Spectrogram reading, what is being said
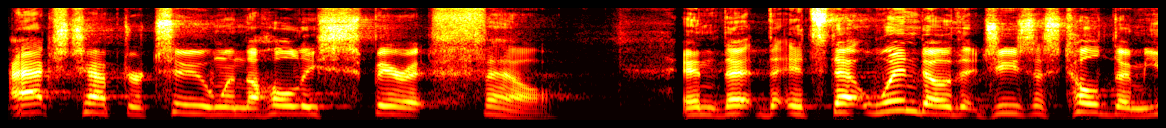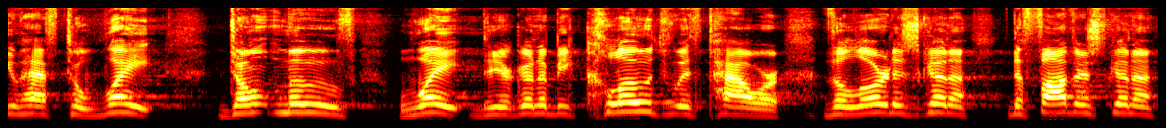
Acts chapter 2 when the Holy Spirit fell. And that, it's that window that Jesus told them you have to wait. Don't move. Wait. You're going to be clothed with power. The Lord is going to, the Father's going to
